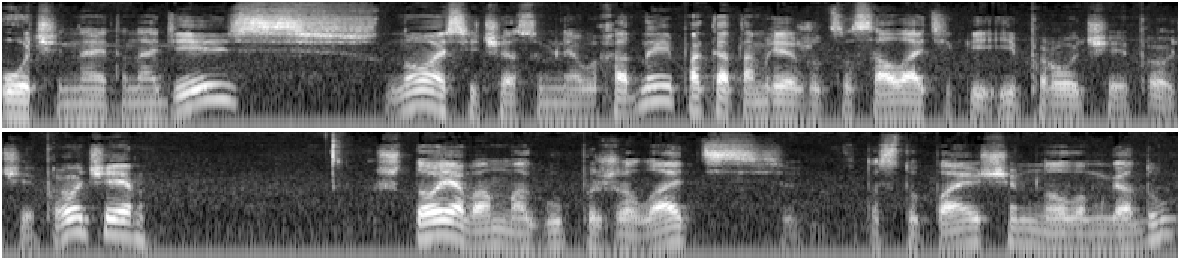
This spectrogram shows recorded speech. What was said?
очень на это надеюсь. Ну а сейчас у меня выходные, пока там режутся салатики и прочее, прочее, прочее. Что я вам могу пожелать в наступающем новом году?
